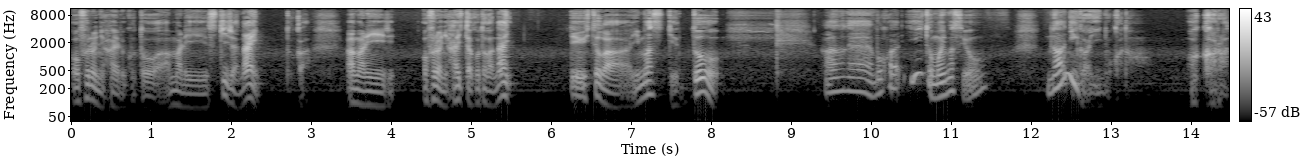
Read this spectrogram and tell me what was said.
お風呂に入ることはあんまり好きじゃないとかあまりお風呂に入ったことがないっていう人がいますけどあのね僕はいいと思いますよ。何がいいのかな？わからない。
